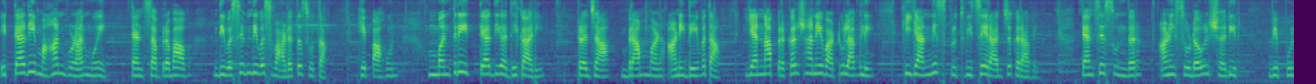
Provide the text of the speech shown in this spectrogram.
इत्यादी महान गुणांमुळे त्यांचा प्रभाव दिवसेंदिवस वाढतच होता. हे पाहून मंत्री इत्यादी अधिकारी प्रजा ब्राह्मण आणि देवता यांना प्रकर्षाने वाटू लागले की यांनीच पृथ्वीचे राज्य करावे. त्यांचे सुंदर आणि सुडौल शरीर विपुल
